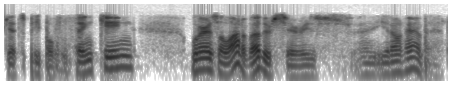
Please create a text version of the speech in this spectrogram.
gets people thinking, whereas a lot of other series uh, you don't have that.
